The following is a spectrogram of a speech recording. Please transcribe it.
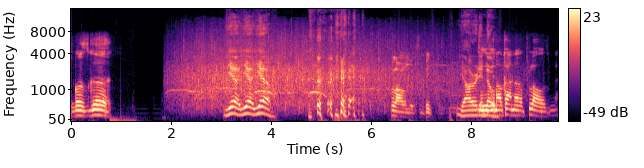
What's good? Yeah, yeah, yeah. Flawless victory. You already Nigga getting know. all kind of applause, man.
